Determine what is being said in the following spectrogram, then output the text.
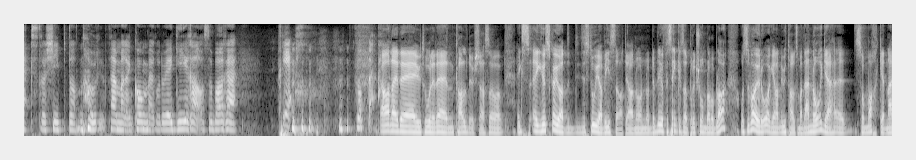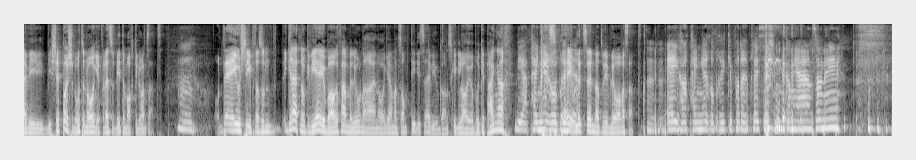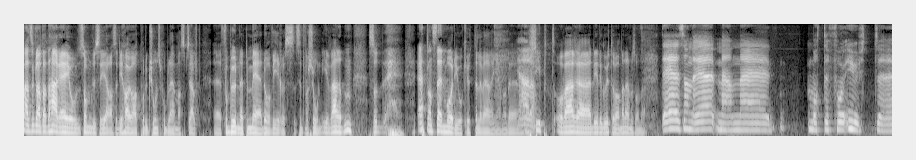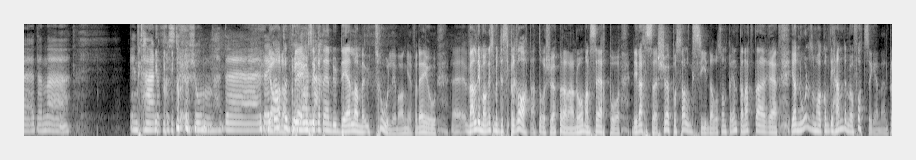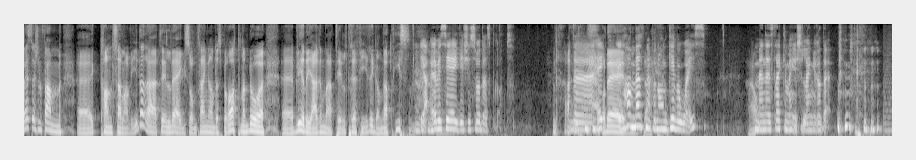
ekstra kjipt da når femmeren kommer, og du er gira, og så bare yeah. Flott, det. Ja, nei, det er utrolig. Det er en kalddusj. Altså. Jeg, jeg husker jo at det sto i aviser at ja, nå, nå, det blir jo forsinkelser av produksjon, bla, bla, bla. Og så var jo det òg en uttalelse om at nei, Norge eh, som marked Nei, vi, vi shipper ikke noe til Norge, for det er så lite marked uansett. Og det er jo kjipt. altså. Greit nok, vi er jo bare fem millioner her i Norge, men samtidig så er vi jo ganske glad i å bruke penger. Vi har penger å bruke. Så det er jo litt synd at vi blir oversett. Jeg har penger å bruke på dere PlayStation. Kom igjen, Sony. Men så klart, dette her er jo, som du sier, altså, de har jo hatt produksjonsproblemer, spesielt eh, forbundet med da virussituasjonen i verden. Så et eller annet sted må de jo kutte leveringen, og det er kjipt å være de det går utover, men det er noe sånt. Det er sånn det er, men eh, måtte få ut uh, denne interne frustrasjonen. Det, det er Ja godt da, å for det er jo sikkert en du deler med utrolig mange. For det er jo eh, veldig mange som er desperat etter å kjøpe den her nå. Man ser på diverse kjøp- og salgssider og sånt på internett der eh, ja, noen som har kommet i hende med å fått seg en, en PlayStation 5, eh, kan selge den videre til deg som trenger den desperat, men da eh, blir det gjerne til tre-fire ganger prisen. Ja, jeg vil si jeg er ikke så desperat. Det, jeg, og det- jeg har meldt meg på noen giveaways, Ja. men jeg strekker meg ikke lenger enn det.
